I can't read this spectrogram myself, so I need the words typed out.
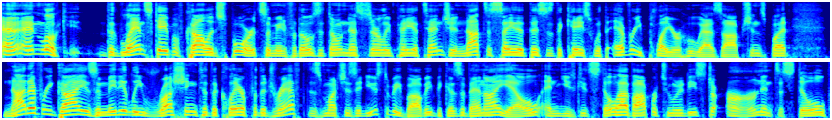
And, and, look, the landscape of college sports, I mean, for those that don't necessarily pay attention, not to say that this is the case with every player who has options, but not every guy is immediately rushing to declare for the draft as much as it used to be, Bobby, because of NIL, and you could still have opportunities to earn and to still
